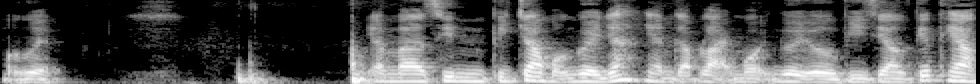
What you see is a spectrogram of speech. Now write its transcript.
mọi người em à, xin kính chào mọi người nhé. Hẹn gặp lại mọi người ở video tiếp theo.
